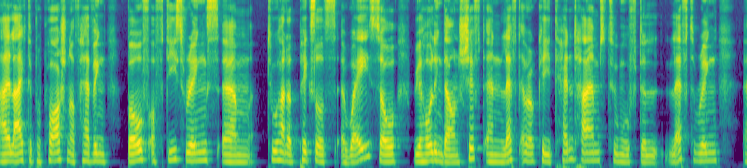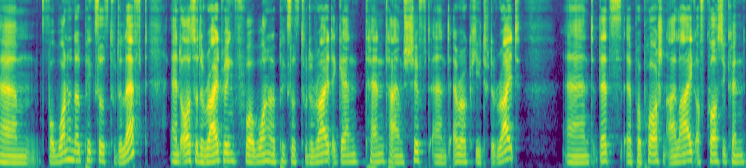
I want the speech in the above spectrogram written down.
I like the proportion of having both of these rings um, 200 pixels away. So we're holding down shift and left arrow key 10 times to move the left ring um, for 100 pixels to the left and also the right ring for 100 pixels to the right. Again, 10 times shift and arrow key to the right and that's a proportion I like. Of course, you can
